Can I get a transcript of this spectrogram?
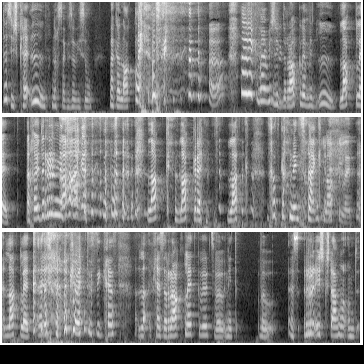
Das ist kein L. Und ich sage, sowieso, wegen Raclette. er hat gemeint, wir schreiben Raclette mit L. Raclette. Er kann dir nicht sagen. Lack, Lackret, Lack, ich kann es gar nicht sagen. Lacklet. Lacklet. Er hat gemeint, es sei kein, kein Raclette-Gewürz, weil, nicht, weil es R ist gestanden und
